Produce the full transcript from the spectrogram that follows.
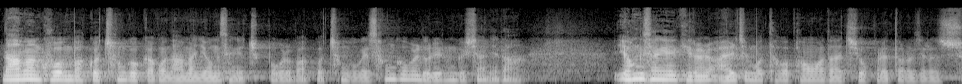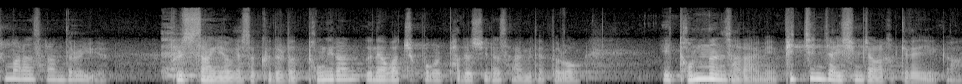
나만 구원받고 천국 가고 나만 영생의 축복을 받고 천국의 상급을 누리는 것이 아니라 영생의 길을 알지 못하고 방황하다 지옥불에 떨어지는 수많은 사람들을 위해 불쌍히 여겨서 그들도 동일한 은혜와 축복을 받을 수 있는 사람이 되도록 이 돕는 사람이 빚진 자의 심정을 갖게 되니까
